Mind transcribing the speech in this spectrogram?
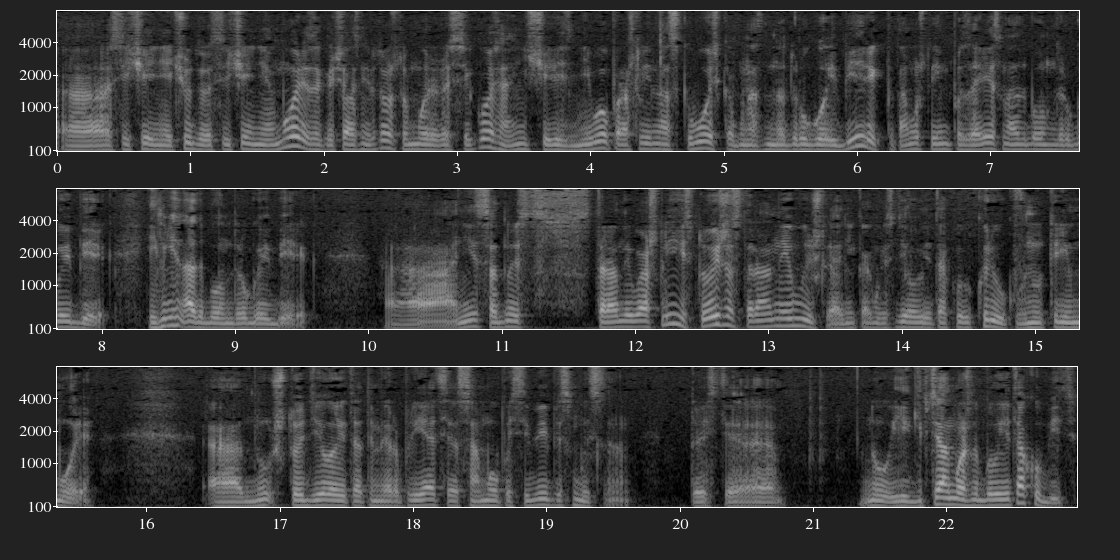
э, рассечение, чудо рассечения моря заключалось не в том, что море рассеклось, они через него прошли насквозь, как бы на, на другой берег, потому что им позарез надо было на другой берег. Им не надо было на другой берег. Э, они с одной стороны вошли и с той же стороны вышли. Они как бы сделали такой крюк внутри моря. Э, ну, что делает это мероприятие само по себе бессмысленным. То есть, э, ну, египтян можно было и так убить,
